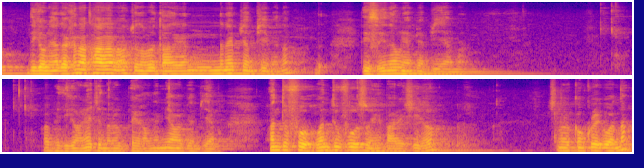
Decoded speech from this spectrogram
4ဒီကောင်ညာခဏထားတာနော်ကျွန်တော်တို့ဒါလည်းနည်းနည်းပြန်ပြင်မယ်နော်ဒီဈေးနှုန်းလည်းပြန်ပြင်ရမှာ ဟုတ်ပြီဒီကောင်လည်းကျွန်တော်တို့ဘယ်ကောင်နဲ့မြောက်ပြန်ပြင်မှာ1 to 4 1 to 4ဆိုရင်ဘာလဲရှိတော့ကျွန်တော် concrete wall နော်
